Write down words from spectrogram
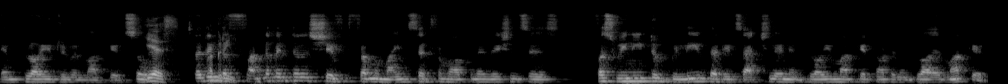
employee driven market. So, yes, so I think agree. the fundamental shift from a mindset from organizations is first we need to believe that it's actually an employee market, not an employer market.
